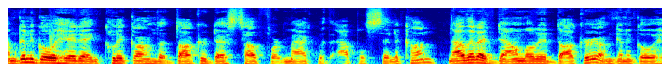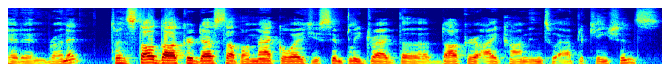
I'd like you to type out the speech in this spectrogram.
I'm going to go ahead and click on the Docker desktop for Mac with Apple Silicon. Now that I've downloaded Docker, I'm going to go ahead and run it. To install Docker desktop on Mac OS, you simply drag the Docker icon into applications.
